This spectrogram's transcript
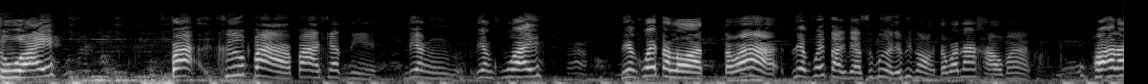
สวยป้าคือป้าป้าแคทนี่เลี้ยงเลี้ยงควาย เลี้ยงกล้วยตลอด แต่ว่าเลี้ยงกล้วยตากแดดเสมอเด้อพี่น้อง แต่ว่าหน้าขาวมาก เพราะอะไร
